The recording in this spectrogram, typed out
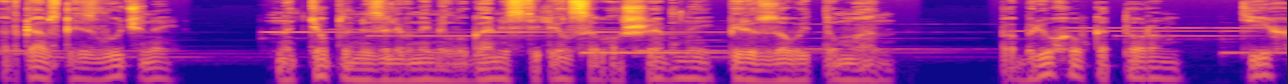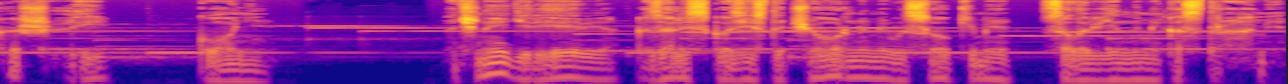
Над Камской излучиной, над теплыми заливными лугами стелился волшебный бирюзовый туман, по брюху в котором тихо шли кони. Ночные деревья казались сквозисто-черными высокими соловьиными кострами.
